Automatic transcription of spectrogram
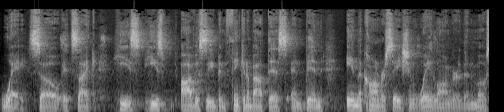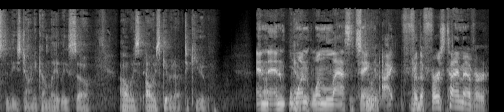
way. So it's like he's he's obviously been thinking about this and been in the conversation way longer than most of these Johnny Come Lately. So I always always give it up to Cube. And then uh, yeah. one one last do thing. I for the first time ever,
